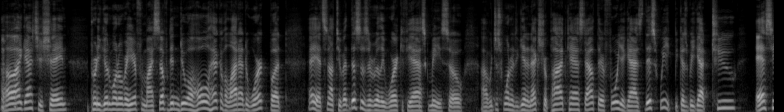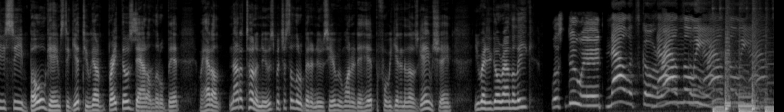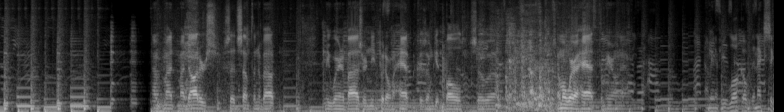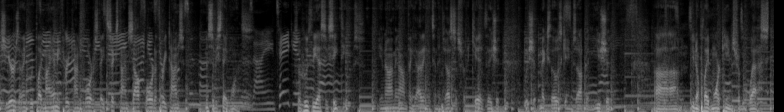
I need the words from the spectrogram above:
oh, I got you, Shane. Pretty good one over here for myself. Didn't do a whole heck of a lot. Had to work, but hey, it's not too bad. This isn't really work if you ask me. So uh, we just wanted to get an extra podcast out there for you guys this week because we got two SEC bowl games to get to. We got to break those down a little bit. We had a not a ton of news, but just a little bit of news here we wanted to hit before we get into those games. Shane, you ready to go around the league? Let's do it. Now let's go around the league. Um, my, my daughters said something about me wearing a visor and need to put on a hat because I'm getting bald. So, uh, so I'm going to wear a hat from here on out. I mean, if you look over the next six years, I think we played Miami three times, Florida State six times, South Florida three times, Mississippi State once. So who's the SEC teams? You know, I mean, I don't think I think it's an injustice for the kids. They should we should mix those games up, and you should um, you know play more teams from the West.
